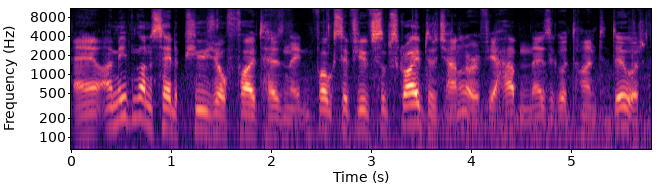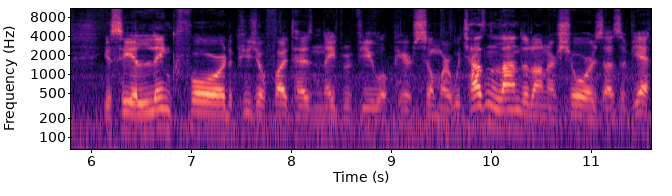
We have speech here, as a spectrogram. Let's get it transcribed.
Uh, I'm even going to say the Peugeot 5008. And folks, if you've subscribed to the channel, or if you haven't, now's a good time to do it. You'll see a link for the Peugeot 5008 review up here somewhere, which hasn't landed on our shores as of yet.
